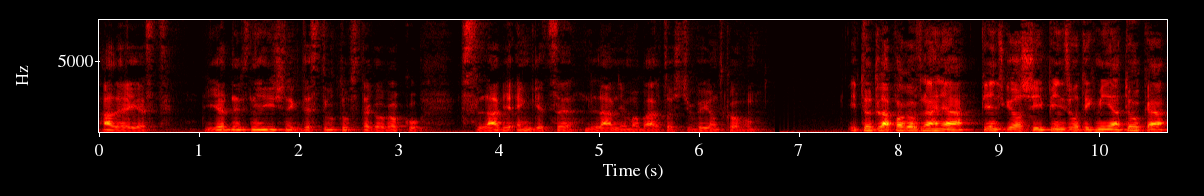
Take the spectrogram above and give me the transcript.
ale jest jednym z nielicznych destruktów z tego roku w slawie NGC. Dla mnie ma wartość wyjątkową. I tu dla porównania 5 groszy i 5 zł miniaturka,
